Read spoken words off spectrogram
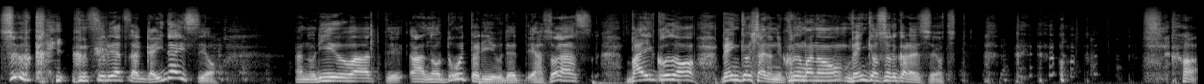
すぐ解約するやつなんかいないっすよ。あの、理由はって、あの、どういった理由で、いや、それは、バイクの勉強したいのに車の勉強するからですよ、つって。は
